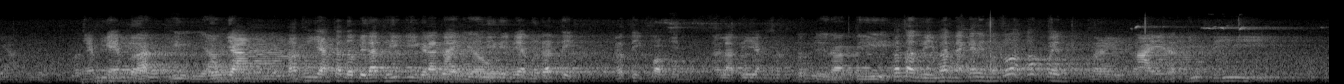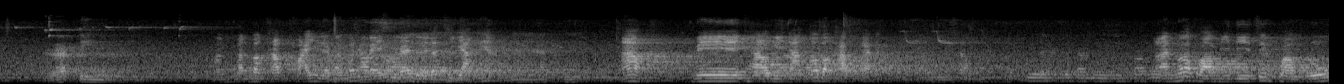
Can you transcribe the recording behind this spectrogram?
อย่างเดียว แง้มแง้มๆเลยลัทธิยังลงยังลัทธิยังก็เดินเป็นลัทธิอีกลัทธิเดียวที่นี่เรียกมันลัทธิลัทธิความคิดลัทธิยังลัทธิราตรีถ้าตอนมีพันในแค่นี้มันก็ต้องเป็นในในลัทธิสิรัตติงมันมันบังคับไฟเลยมันไม่ได้ไปอยู่ได้เลยลัทธิยังเนี้ยในลัทธิอ้าวเมทาวีหนังก็บังคับกันอันว่าความยินดีซึ่งความรู้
